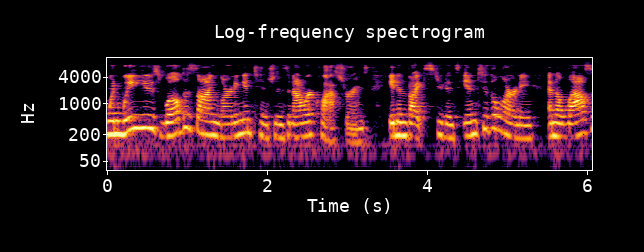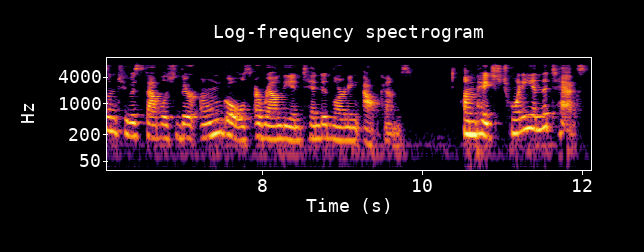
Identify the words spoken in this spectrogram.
When we use well-designed learning intentions in our classrooms, it invites students into the learning and allows them to establish their own goals around the intended learning outcomes. On page 20 in the text,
